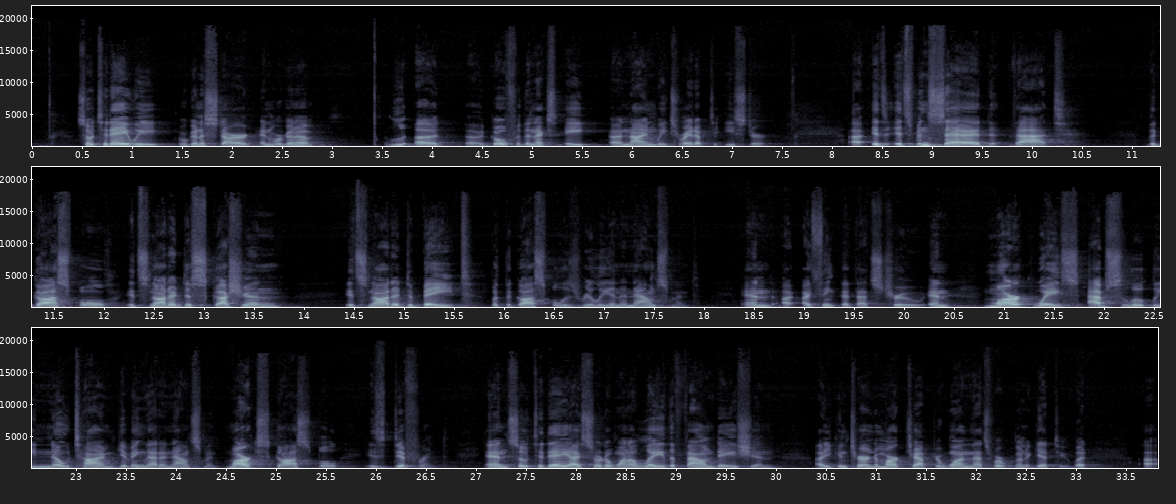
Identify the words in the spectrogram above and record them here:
So today we, we're going to start, and we're going to uh, uh, go for the next eight, uh, nine weeks, right up to Easter. Uh, it's, it's been said that the gospel, it's not a discussion, it's not a debate, but the gospel is really an announcement. And I, I think that that's true. And Mark wastes absolutely no time giving that announcement. Mark's gospel is different. And so today I sort of want to lay the foundation. Uh, you can turn to Mark chapter 1, that's where we're going to get to. But uh,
